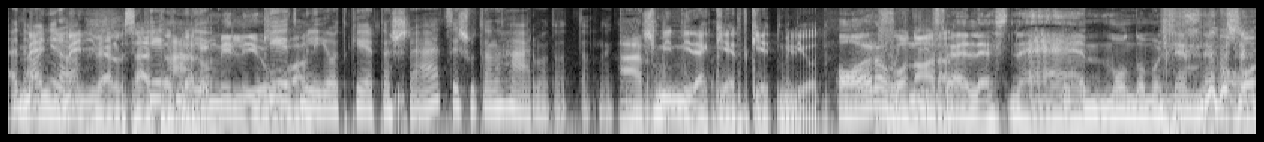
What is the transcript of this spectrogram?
de, de Mennyi, mennyivel szálltak két, be? Három millió- millióval. Két milliót kért a srác, és utána hármat adtak neki. Három. És mi, mire kért két milliót? Arra, hogy Fonalra? ki lesz. Nem, mondom, hogy nem, nem a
